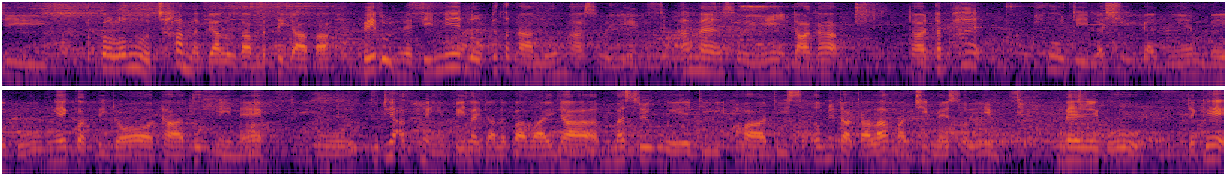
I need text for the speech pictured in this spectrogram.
ဒီအကုန်လုံးကိုချမပြလို့ဒါမသိတာပါဘေးလူတွေနဲ့ဒီနေ့လိုပြဿနာမျိုးမှာဆိုရင်အမှန်ဆိုရင်ဒါကဒါတစ်ဖက် အခုဒီလက်ရှိပြပြင်းမေကိုငဲ့ကွက်ပြီးတော့ဒါသူ့အနေနဲ့ဟိုဒုတိယအခွင့်အရေးပေးလိုက်တာလည်းပါပါဒါမဆွေးဝေဒီဟာဒီ73နှစ်တာကာလမှာကြည့်မယ်ဆိုရင်မယ်တွေကိုတကယ်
